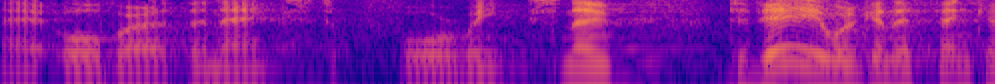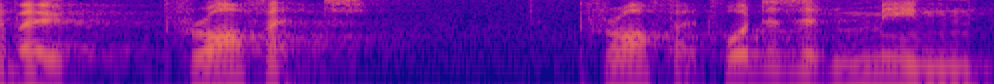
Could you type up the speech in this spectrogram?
uh, over the next four weeks. Now, today we're going to think about prophet. Prophet. What does it mean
